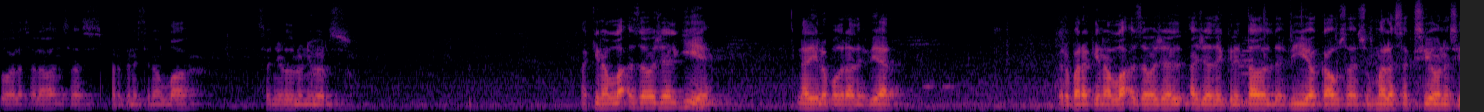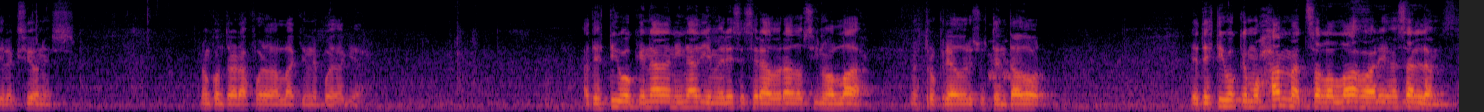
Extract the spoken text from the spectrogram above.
Todas las alabanzas pertenecen a Allah, Señor del universo. A quien Allah Azzawajal guíe, nadie lo podrá desviar. Pero para quien Allah Azzawajal haya decretado el desvío a causa de sus malas acciones y elecciones, no encontrará fuera de Allah quien le pueda guiar. Atestigo que nada ni nadie merece ser adorado sino Allah, nuestro creador y sustentador. Y atestigo que Muhammad sallallahu alaihi wasallam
